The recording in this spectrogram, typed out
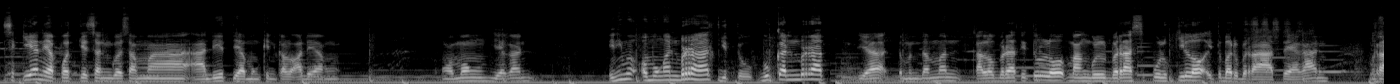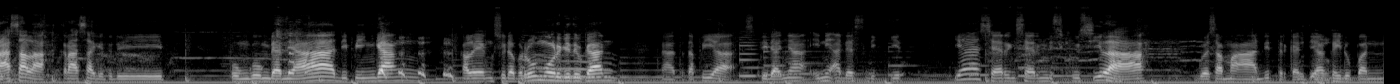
sekian ya podcastan gue sama Adit ya. Mungkin kalau ada yang ngomong ya kan? Ini omongan berat gitu bukan berat. Ya teman-teman kalau berat itu lo manggul beras 10 kilo itu baru berat ya kan? Kerasa lah kerasa gitu di punggung dan ya di pinggang kalau yang sudah berumur gitu kan. Nah tetapi ya setidaknya ini ada sedikit ya sharing-sharing diskusi lah. Gue sama Adit terkait ya Betul. kehidupan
